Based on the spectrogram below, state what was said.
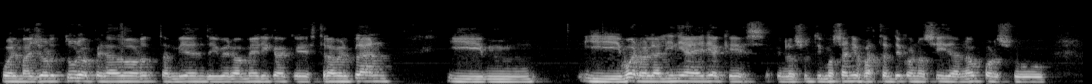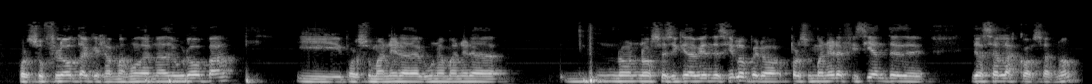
o el mayor tour operador también de Iberoamérica, que es Travel Plan, y, y bueno, la línea aérea que es en los últimos años bastante conocida, ¿no? Por su, por su flota, que es la más moderna de Europa, y por su manera, de alguna manera, no, no sé si queda bien decirlo, pero por su manera eficiente de, de hacer las cosas, ¿no?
